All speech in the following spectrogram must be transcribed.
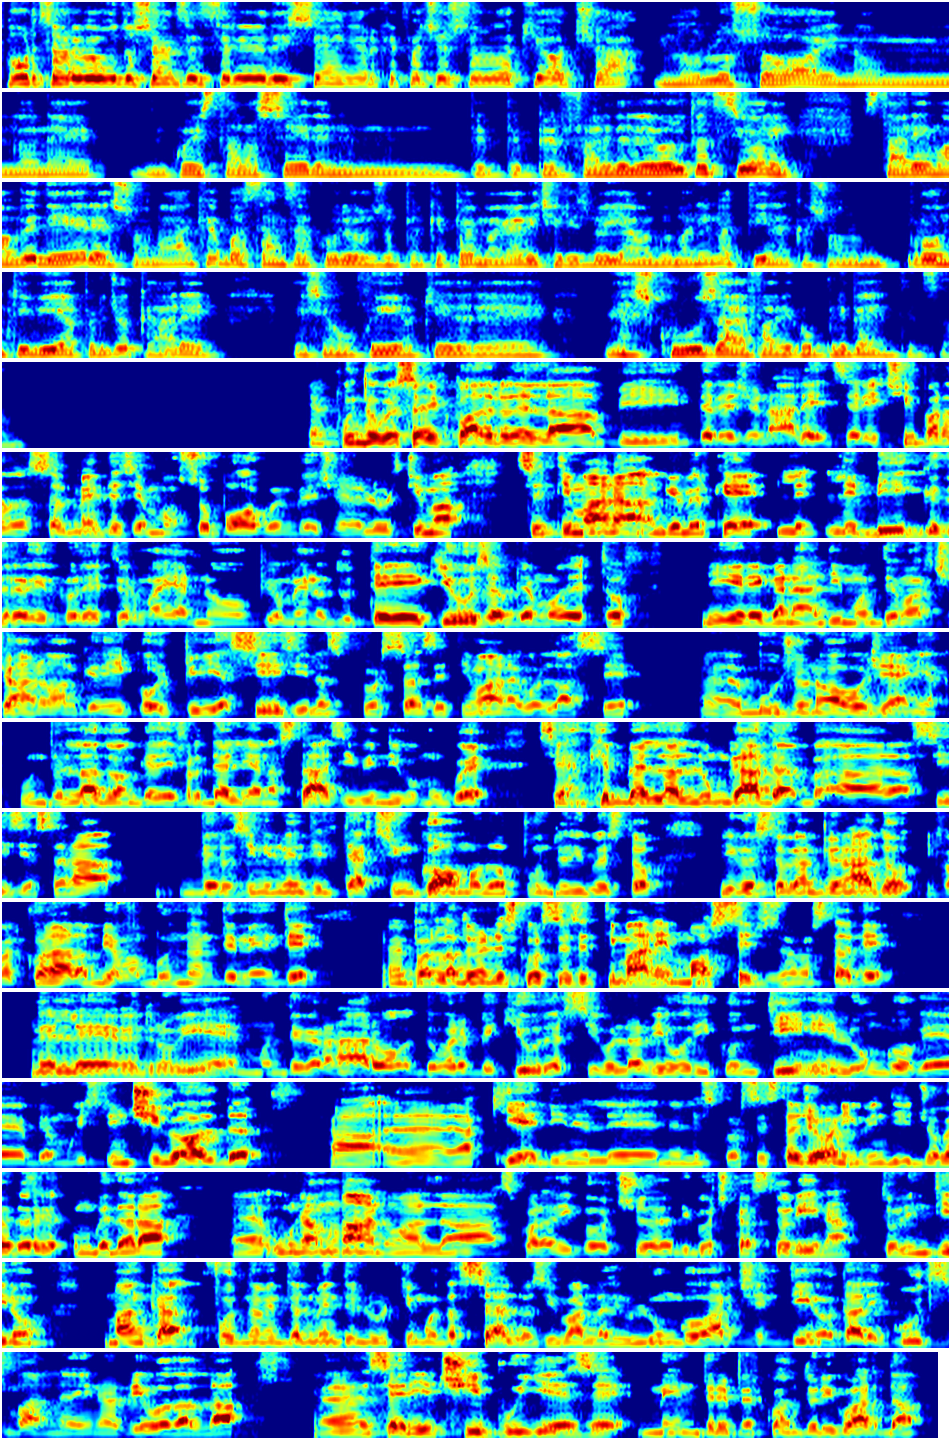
Forse avrebbe avuto senso inserire dei senior che facessero la chioccia? Non lo so e non, non è questa la sede per, per, per, fare delle valutazioni. Staremo a vedere. Sono anche abbastanza curioso perché poi magari ci risvegliamo domani mattina che sono pronti via per giocare e siamo qui a chiedere scusa e a fare i complimenti. Insomma. E appunto questo è il quadro della B interregionale. In Serie C paradossalmente si è mosso poco invece nell'ultima settimana, anche perché le, le, big, tra virgolette, ormai hanno più o meno tutte chiuse. Abbiamo detto di Reganati Montemarciano, anche dei colpi di Assisi la scorsa settimana con l'asse eh, Bugio Novo Geniac, appunto il lato anche dei fratelli Anastasi, quindi comunque si è anche bella allungata Assisi e sarà verosimilmente il terzo incomodo appunto di questo, di questo campionato. Di Falcolara abbiamo abbondantemente eh, parlato nelle scorse settimane, mosse ci sono state nelle retrovie, Montegranaro dovrebbe chiudersi con l'arrivo di Contini, lungo che abbiamo visto in C-Gold a, eh, a Chiedi nelle, nelle, scorse stagioni, quindi giocatore che comunque darà eh, una mano alla squadra di coach, di coach Castorina. Tolentino manca fondamentalmente l'ultimo tassello, si parla di un lungo argentino, tale Guzman, in arrivo dalla eh, Serie C pugliese, mentre per quanto riguarda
